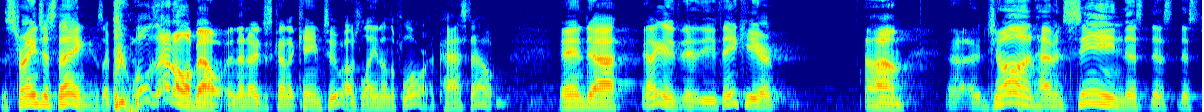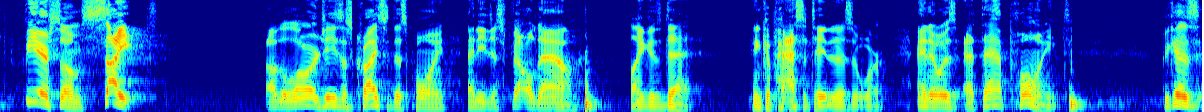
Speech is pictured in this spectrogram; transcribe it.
The strangest thing. It was like, what was that all about? And then I just kind of came to. I was laying on the floor. I passed out. And uh, you think here, um, uh, John, having seen this, this, this fearsome sight of the Lord Jesus Christ at this point, and he just fell down like he's dead, incapacitated, as it were. And it was at that point, because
